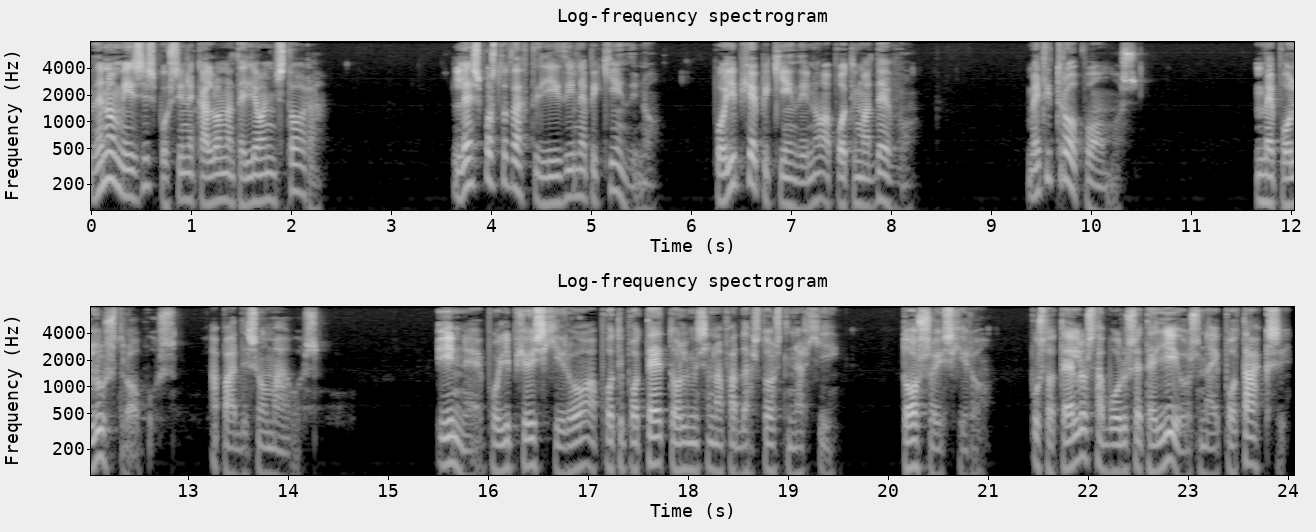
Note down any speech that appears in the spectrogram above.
Δεν νομίζεις πως είναι καλό να τελειώνεις τώρα. Λες πως το δαχτυλίδι είναι επικίνδυνο. Πολύ πιο επικίνδυνο από ό,τι μαντεύω. Με τι τρόπο όμως; Με πολλούς τρόπους, απάντησε ο μάγος. Είναι πολύ πιο ισχυρό από ό,τι ποτέ τόλμησα να φανταστώ στην αρχή. Τόσο ισχυρό, που στο τέλος θα μπορούσε τελείως να υποτάξει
